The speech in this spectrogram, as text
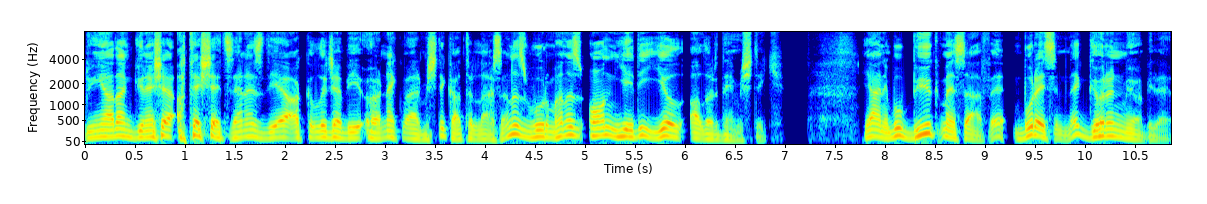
Dünyadan güneşe ateş etseniz diye akıllıca bir örnek vermiştik hatırlarsanız, vurmanız 17 yıl alır demiştik. Yani bu büyük mesafe, bu resimde görünmüyor bile.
